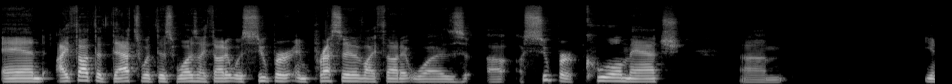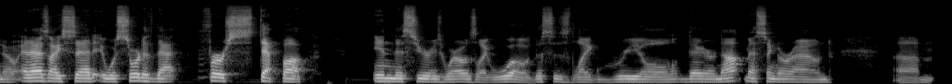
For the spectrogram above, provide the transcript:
And I thought that that's what this was. I thought it was super impressive. I thought it was a, a super cool match. Um, you know, and as I said, it was sort of that first step up in this series where I was like, whoa, this is like real. They're not messing around. Um,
